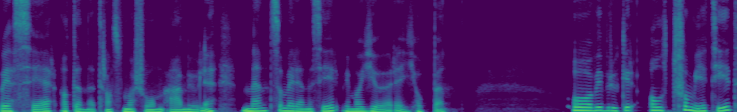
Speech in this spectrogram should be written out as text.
og jeg ser at denne transformasjonen er mulig. Men som Irene sier, vi må gjøre jobben. Og vi bruker altfor mye tid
